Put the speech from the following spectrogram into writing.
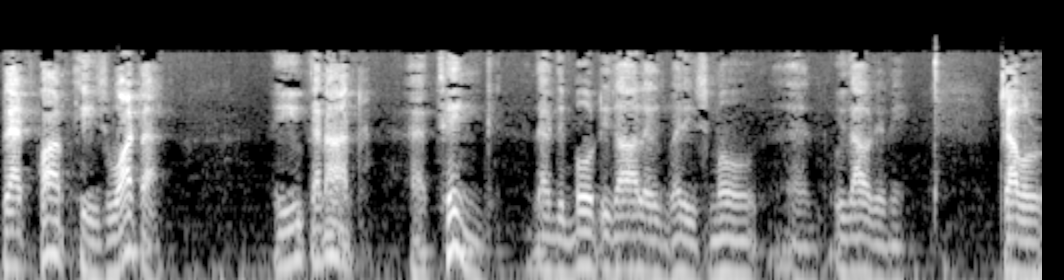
platform is water, you cannot uh, think that the boat is always very smooth and without any trouble.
